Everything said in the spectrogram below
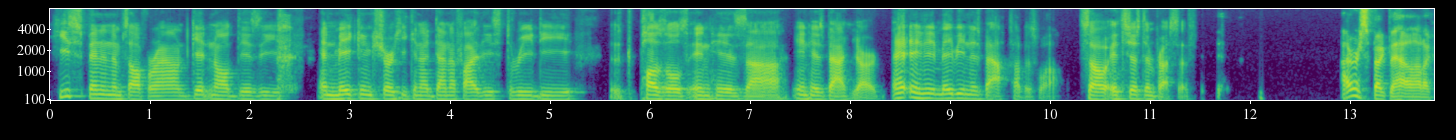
He's spinning himself around, getting all dizzy, and making sure he can identify these 3D puzzles in his uh in his backyard and, and maybe in his bathtub as well. So it's just impressive. I respect the hell out of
